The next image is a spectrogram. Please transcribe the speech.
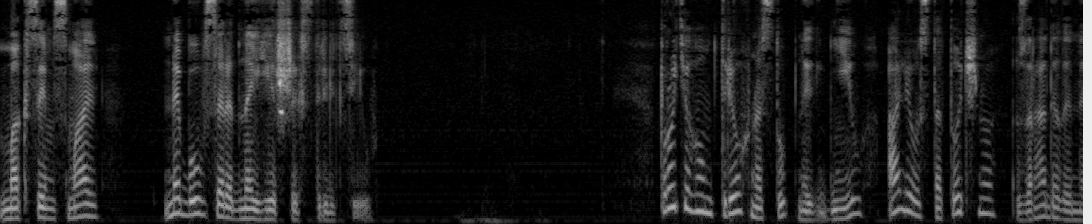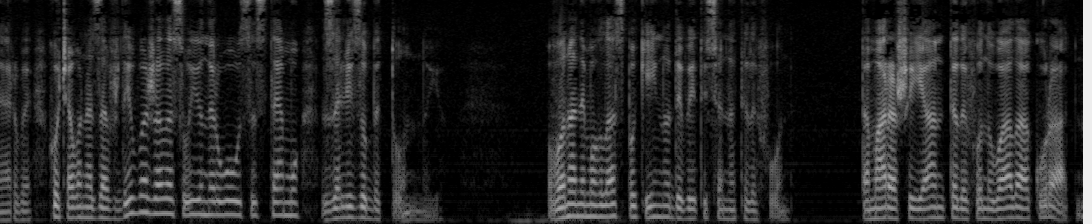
Максим Смаль не був серед найгірших стрільців. Протягом трьох наступних днів Алі остаточно зрадили нерви, хоча вона завжди вважала свою нервову систему залізобетонною. Вона не могла спокійно дивитися на телефон. Тамара Шиян телефонувала акуратно,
